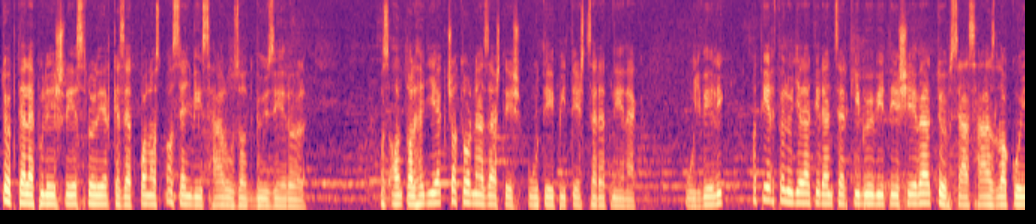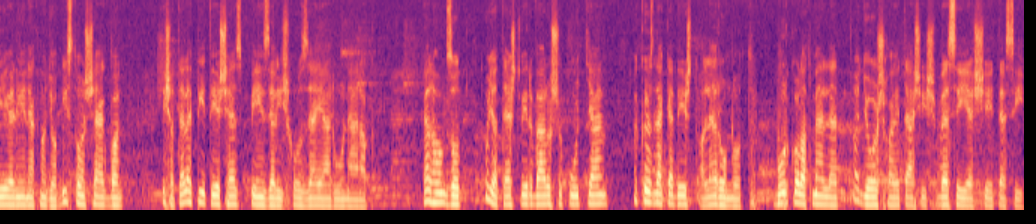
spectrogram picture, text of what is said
Több település részről érkezett panasz a szennyvíz hálózat bűzéről. Az Antalhegyiek csatornázást és útépítést szeretnének. Úgy vélik, a térfelügyeleti rendszer kibővítésével több száz ház lakói élnének nagyobb biztonságban, és a telepítéshez pénzzel is hozzájárulnának. Elhangzott, hogy a testvérvárosok útján a közlekedést a leromlott burkolat mellett a gyorshajtás is veszélyessé teszi.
